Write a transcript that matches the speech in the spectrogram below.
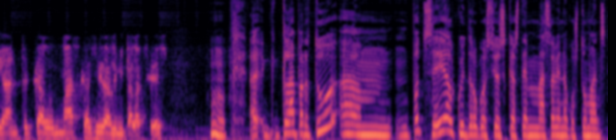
i han fet que el Musk hagi de limitar l'accés. Mm. Eh, clar, per tu, um, pot ser el cuit de la qüestió és que estem massa ben acostumats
